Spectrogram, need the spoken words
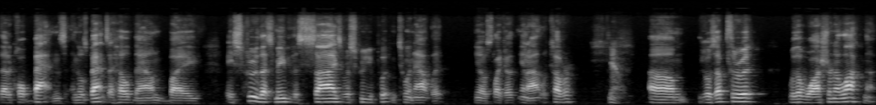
that are called battens, and those battens are held down by a screw that's maybe the size of a screw you put into an outlet. You know, it's like a you know outlet cover. Yeah. Um, it goes up through it with a washer and a lock nut.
